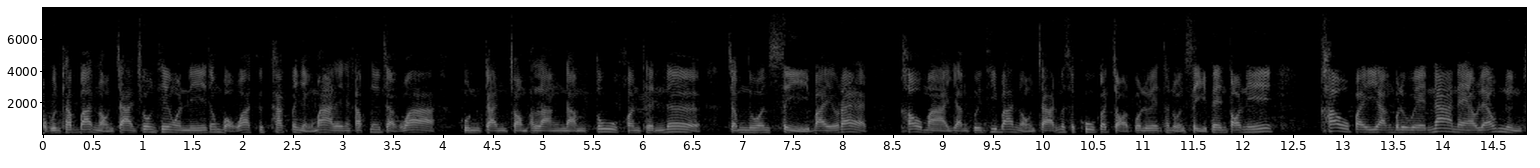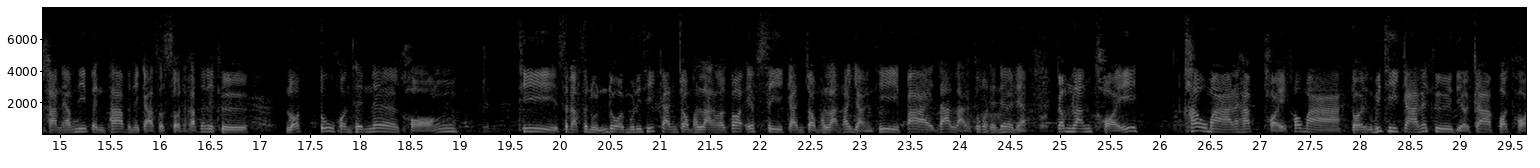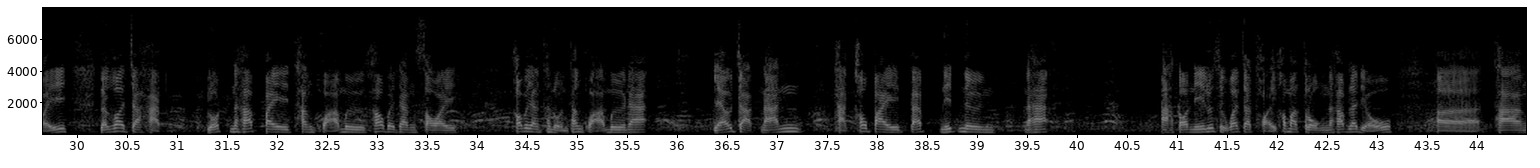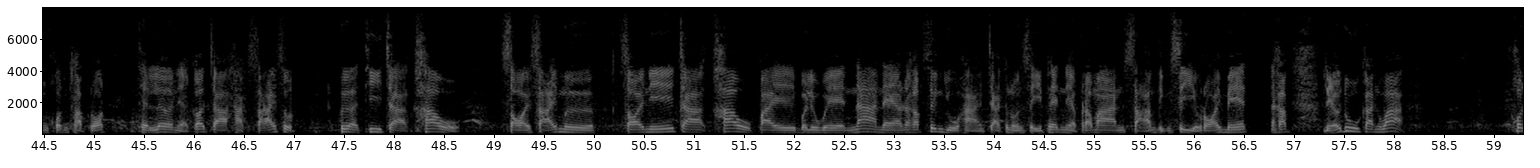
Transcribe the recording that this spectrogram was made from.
ขอบคุณครับบ้านหนองจานช่วงเที่ยงวันนี้ต้องบอกว่าคึกคักเป็นอย่างมากเลยนะครับ เนื่องจากว่าคุณกันจอมพลังนำตู้คอนเทนเนอร์จำนวน 4 ใบแรก เข้ามายังพื้นที่บ้านหนองจานเมื่อสักครู่ก็จอดบริเวณถนนสีเพนตอนนี้ เข้าไปยังบริเวณหน้าแนวแล้วหนึ่งคันนะครับนี่เป็นภาพบรรยากาศสดๆนะครับนั่นก็คือรถตู้คอนเทนเนอร์ของที่สนับสนุนโดยมูลนิธิกันจอมพลังแล้วก็ FC กันจอมพลังครับอย่างที่ป้ายด้านหลังตู้คอนเทนเนอร์เนี่ยกำลังถอย เข้ามานะครับ ถอยเข้ามา โดยวิธีการก็คือ เดี๋ยวจะพอถอย แล้วก็จะหักรถนะครับ ไปทางขวามือเข้าไปทางซอย เข้าไปยังถนนทางขวามือนะฮะแล้วจากนั้นหักเข้าไปแป๊บนิดนึงนะฮะอะตอนนี้รู้สึกว่าจะถอยเข้ามาตรงนะครับ แล้วเดี๋ยวทางคนขับรถเทเลอร์เนี่ยก็จะหักซ้ายสุดเพื่อที่จะเข้า ซอยซ้ายมือ ซอยนี้จะเข้าไปบริเวณหน้าแนวนะครับ ซึ่งอยู่ห่างจากถนนสีเพนเนี่ยประมาณ 3-400 เมตรนะครับ เดี๋ยวดูกันว่า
